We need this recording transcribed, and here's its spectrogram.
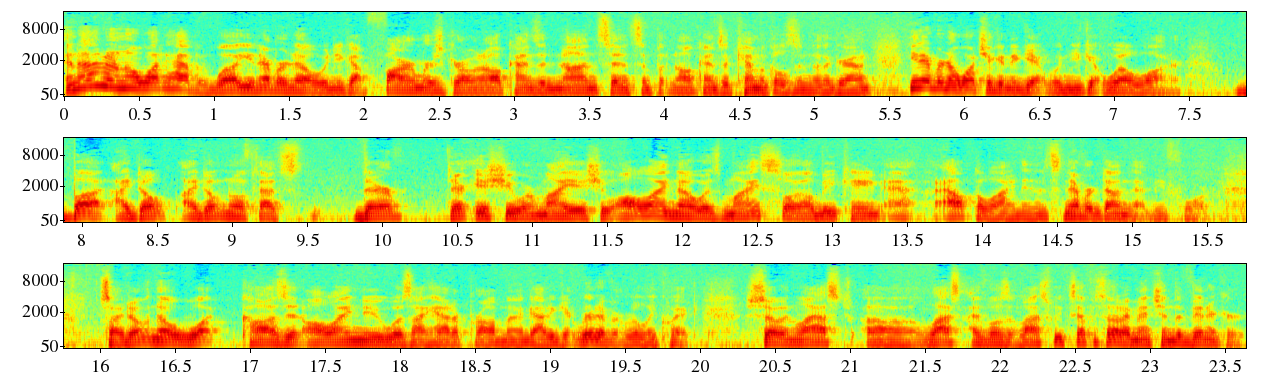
And I don't know what happened. Well, you never know when you got farmers growing all kinds of nonsense and putting all kinds of chemicals into the ground. You never know what you're going to get when you get well water. But I don't I don't know if that's their their issue or my issue. All I know is my soil became alkaline and it's never done that before. So I don't know what caused it. All I knew was I had a problem and I got to get rid of it really quick. So in last, uh, last, I was it last week's episode? I mentioned the vinegar.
